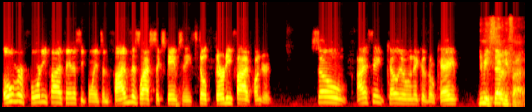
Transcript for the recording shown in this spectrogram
over 45 fantasy points in five of his last six games, and he's still 3,500. So I think Kelly Olynyk is okay. You mean 75?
